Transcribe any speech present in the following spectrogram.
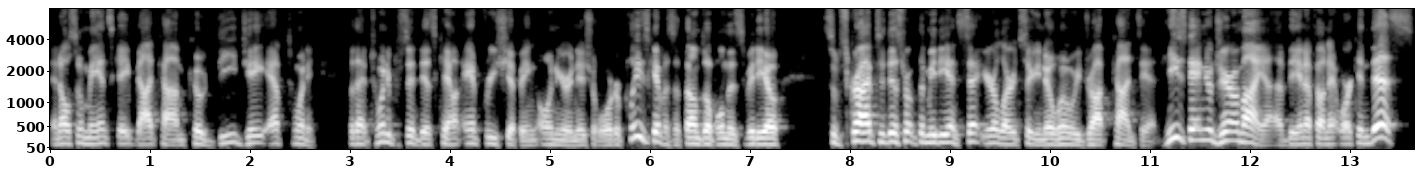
and also manscaped.com code DJF20 for that 20% discount and free shipping on your initial order. Please give us a thumbs up on this video. Subscribe to Disrupt the Media and set your alerts so you know when we drop content. He's Daniel Jeremiah of the NFL Network, and this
